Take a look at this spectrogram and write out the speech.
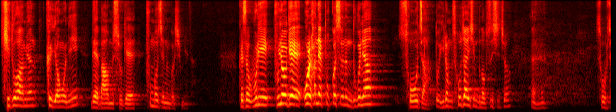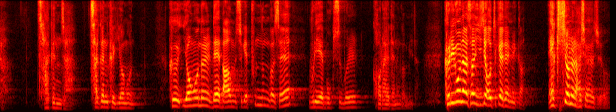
기도하면 그 영혼이 내 마음 속에 품어지는 것입니다. 그래서 우리 구역의 올 한 해 포커스는 누구냐? 소자. 또 이름 소자이신 분 없으시죠? 네. 소자. 작은 자. 작은 그 영혼. 그 영혼을 내 마음 속에 품는 것에 우리의 목숨을 걸어야 되는 겁니다. 그리고 나서는 이제 어떻게 됩니까? 액션을 하셔야죠.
